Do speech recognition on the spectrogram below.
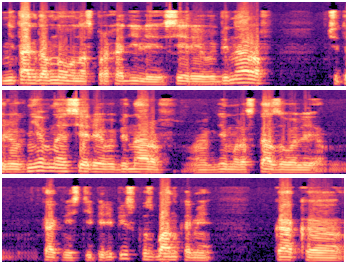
Не так давно у нас проходили серии вебинаров, четырехдневная серия вебинаров, э, где мы рассказывали, как вести переписку с банками, как э,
